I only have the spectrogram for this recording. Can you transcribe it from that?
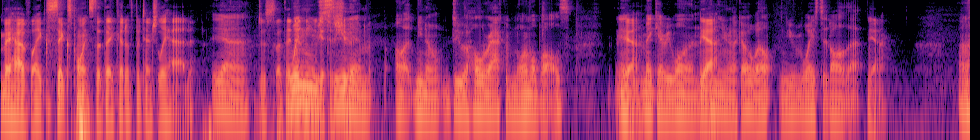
They have like 6 points that they could have potentially had. Yeah, Just that they when didn't you even get to see shoot. them, uh, you know, do a whole rack of normal balls, and Yeah. make every one. Yeah. and then you're like, oh well, you wasted all of that. Yeah.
